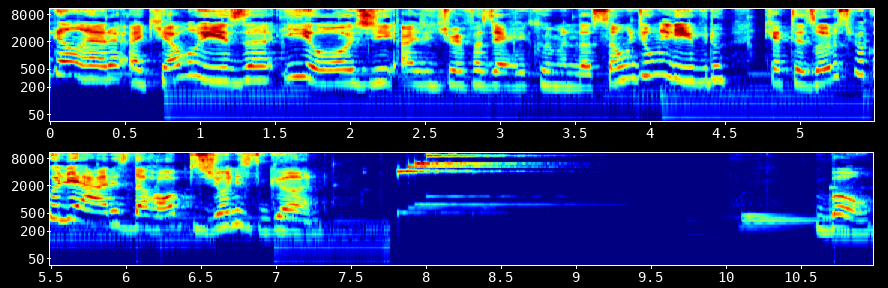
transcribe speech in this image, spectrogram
galera, aqui é a Luísa e hoje a gente vai fazer a recomendação de um livro que é Tesouros Peculiares da Hobbs Jones Gunn. Bom,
